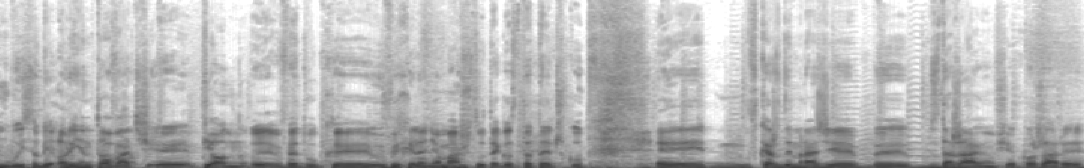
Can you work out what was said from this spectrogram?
Mógłbyś sobie orientować y, pion y, według y, wychylenia masztu tego stateczku. W każdym razie zdarzają się pożary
